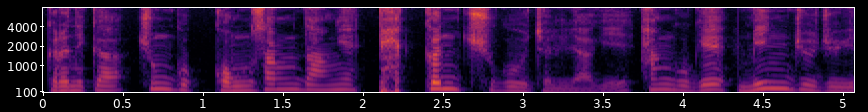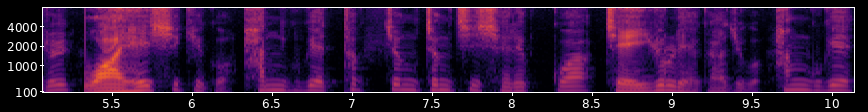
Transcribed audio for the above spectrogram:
그러니까 중국 공산당의 패권 추구 전략이 한국의 민주주의를 와해시키고 한국의 특정 정치 세력과 제휴를 해가지고 한국의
